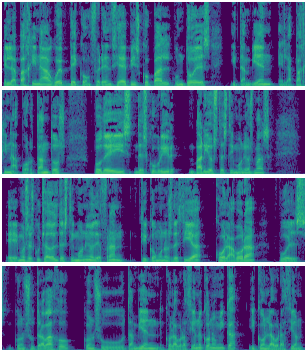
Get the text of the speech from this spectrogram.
En la página web de conferenciaepiscopal.es y también en la página Por Tantos podéis descubrir varios testimonios más. Eh, hemos escuchado el testimonio de Fran, que como nos decía, colabora pues con su trabajo, con su también colaboración económica y con la oración.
